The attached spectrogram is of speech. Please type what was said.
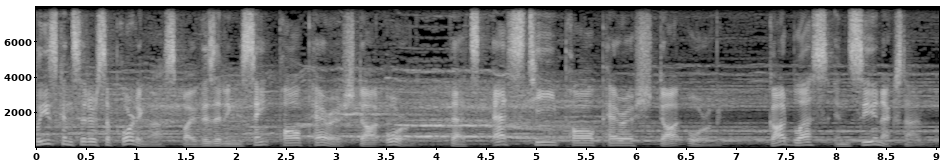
Please consider supporting us by visiting stpaulparish.org that's stpaulparish.org. God bless and see you next time.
